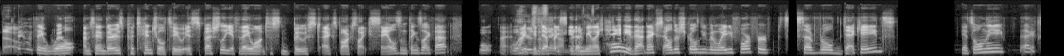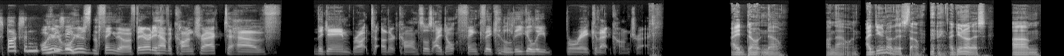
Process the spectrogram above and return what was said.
though. saying that they will. I'm saying there is potential to, especially if they want to boost Xbox like sales and things like that. Well, I, well, I here's could definitely see that. them being like, "Hey, that next Elder Scrolls you've been waiting for for several decades, it's only Xbox and Well, here, PC." well, here's the thing though. If they already have a contract to have the game brought to other consoles, I don't think they can legally break that contract. I don't know on that one. I do know this though. I do know this. Um,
